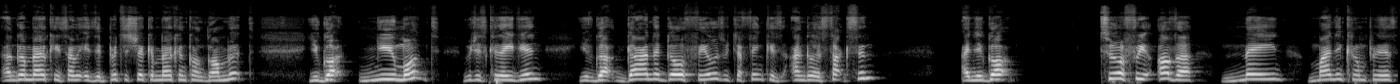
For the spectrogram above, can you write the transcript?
Anglo American, sorry, is a British American conglomerate. You've got Newmont, which is Canadian. You've got Ghana Goldfields, which I think is Anglo Saxon. And you've got two or three other main mining companies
